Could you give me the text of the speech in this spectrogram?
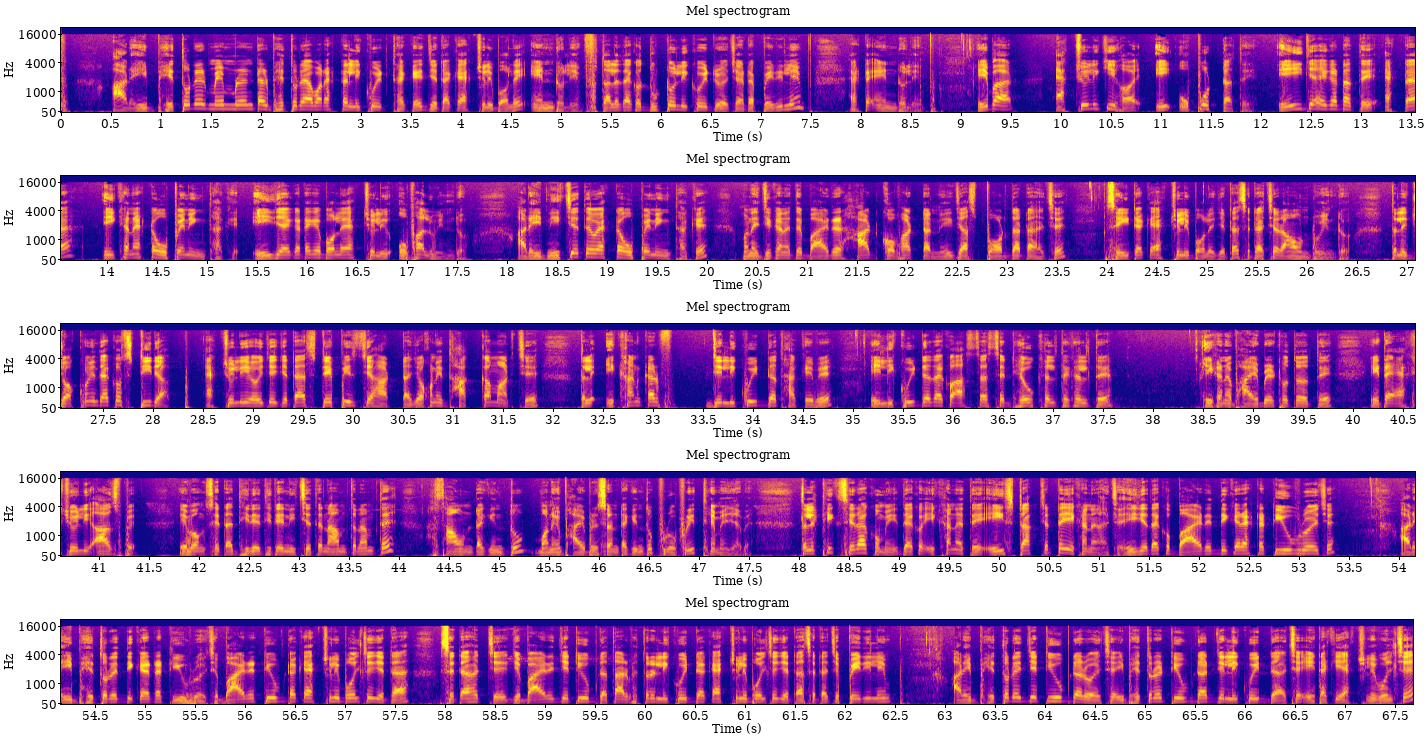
আর এই ভেতরের মেমব্রেনটার ভেতরে আবার একটা লিকুইড থাকে, যেটাকে অ্যাকচুয়ালি বলে এন্ডোলিম্ফ তাহলে দেখো দুটো লিকুইড রয়েছে, একটা পেরিলিম্ফ একটা এন্ডোলিম্ফ এবার অ্যাকচুয়ালি কি হয়, এই ওপরটাতে, এই জায়গাটাতে একটা এইখানে একটা ওপেনিং থাকে। এই জায়গাটাকে বলে অ্যাকচুয়ালি ওভাল উইন্ডো আর এই নিচেতেও একটা ওপেনিং থাকে মানে যেখানেতে বাইরের হার্ড কভারটা নেই জাস্ট পর্দাটা আছে, সেইটাকে অ্যাকচুয়ালি বলে যেটা, সেটা হচ্ছে রাউন্ড উইন্ডো তাহলে যখনই দেখো স্টির আপ অ্যাকচুয়ালি ওই যে যেটা স্টেপিস যে হাড়টা যখনই ধাক্কা মারছে, তাহলে এখানকার যে লিকুইডটা থাকবে, এই লিকুইডটা দেখো আস্তে আস্তে ঢেউ খেলতে খেলতে এখানে ভাইব্রেট হতে হতে এটা অ্যাকচুয়ালি আসবে এবং সেটা ধীরে ধীরে নিচেতে নামতে নামতে সাউন্ডটা কিন্তু মানে ভাইব্রেশনটা কিন্তু পুরোপুরি থেমে যাবে। তাহলে ঠিক সেরকমই দেখো এখানেতে এই স্ট্রাকচারটাই এখানে আছে। এই যে দেখো বাইরের দিকের একটা টিউব রয়েছে আর এই ভেতরের দিকে একটা টিউব রয়েছে। বাইরের টিউবটাকে অ্যাকচুয়ালি বলছে যেটা, সেটা হচ্ছে যে বাইরের যে টিউবটা তার ভেতরে লিকুইডটাকে অ্যাকচুয়ালি বলছে যেটা, সেটা হচ্ছে পেরিলিম্প আর এই ভেতরের যে টিউবটা রয়েছে, এই ভেতরের টিউবটার যে লিকুইডটা আছে এটাকে অ্যাকচুয়ালি বলছে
